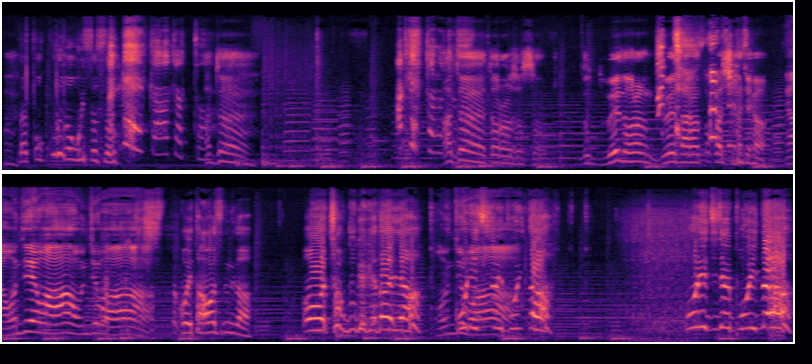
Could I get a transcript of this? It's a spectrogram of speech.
나 거꾸로 가고 있었어. 떨어졌어. 안돼. 안돼 떨어졌어. 안돼 떨어졌어. 너왜 너랑 왜 나랑 똑같이 하냐? 야 언제 와? 언제 와? 거의 다 왔습니다 어 천국의 계단이야. 언제 꼬리 와? 지절 보인다. 꼬리 지절 보인다.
